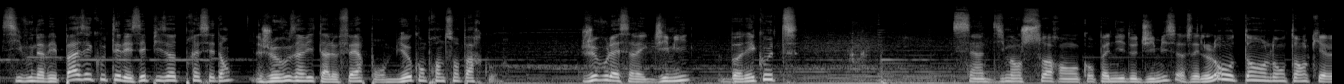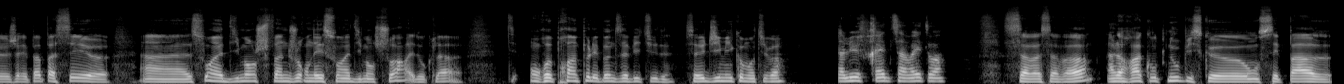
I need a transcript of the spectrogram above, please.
Si vous n'avez pas écouté les épisodes précédents, je vous invite à le faire pour mieux comprendre son parcours. Je vous laisse avec Jimmy, bonne écoute c'est un dimanche soir en compagnie de Jimmy. Ça faisait longtemps, longtemps que j'avais pas passé euh, soit un dimanche fin de journée, soit un dimanche soir. Et donc là, on reprend un peu les bonnes habitudes. Salut Jimmy, comment tu vas? Salut Fred, ça va et toi? Ça va, ça va. Alors raconte-nous, puisque on s'est pas, euh,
